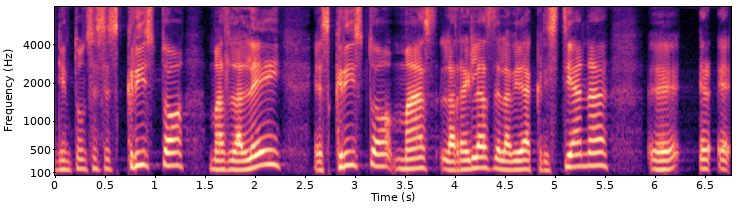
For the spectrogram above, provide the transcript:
y entonces es Cristo más la ley, es Cristo más las reglas de la vida cristiana. Eh, eh,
